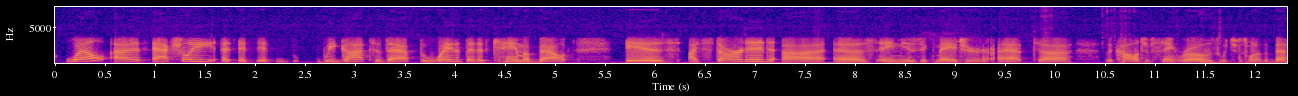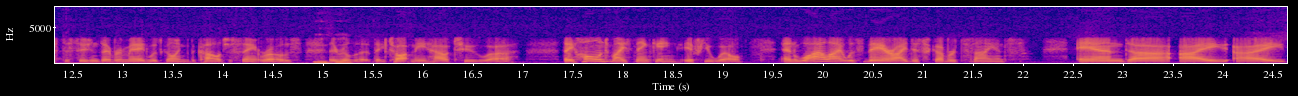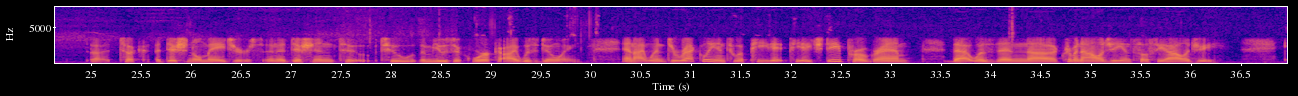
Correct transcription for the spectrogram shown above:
Well, actually, it, it, we got to that. The way that, that it came about is I started uh, as a music major at uh, the College of St. Rose, which was one of the best decisions I ever made, was going to the College of St. Rose. Mm-hmm. They really they taught me how to uh, they honed my thinking, if you will. And while I was there, I discovered science, and uh, I I uh, took additional majors in addition to to the music work I was doing, and I went directly into a PhD program that was in uh, criminology and sociology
